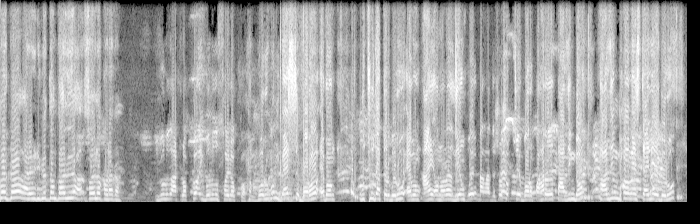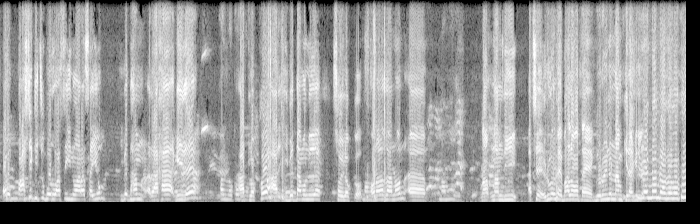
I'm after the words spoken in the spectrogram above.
টাকা আর এই ইবের দাম চাইছি ছয় লক্ষ টাকা। ইগুলো তো আট লক্ষ ইগুলো তো ছয় লক্ষ। গরুগুন বেশ বড় এবং উঁচু জাতের গরু এবং আই অনারা দিয়ে হয়ে বাংলাদেশের সবচেয়ে বড় পাহাড় তাজিং ডং তাজিং ডং স্টাইলে এই গরু। এবং পাশে কিছু গরু আছে ইনোয়ারা সাইম ইবের দাম রাখা গিয়ে আট লক্ষ আর ইবের দাম হলো যে ছয় লক্ষ। ওনারা জানন নাম নাম দি। আচ্ছা রুবেল ভাই ভালো কথা। গরুইনের নাম কি রাখিল ইবের নাম রাজা বাবু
